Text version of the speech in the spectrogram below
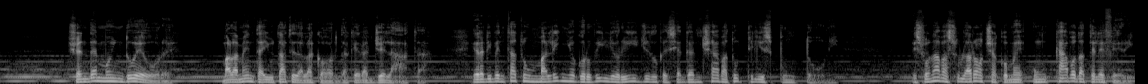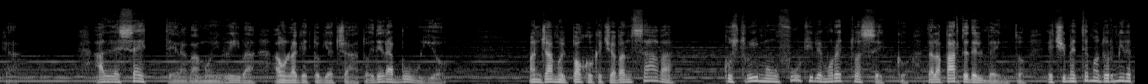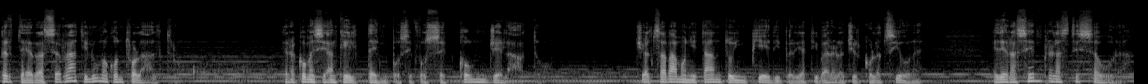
scendemmo in due ore, malamente aiutati dalla corda che era gelata. Era diventato un maligno groviglio rigido che si agganciava a tutti gli spuntoni e suonava sulla roccia come un cavo da teleferica. Alle sette eravamo in riva a un laghetto ghiacciato ed era buio. Mangiamo il poco che ci avanzava, costruimmo un futile muretto a secco dalla parte del vento e ci mettemmo a dormire per terra, serrati l'uno contro l'altro. Era come se anche il tempo si fosse congelato. Ci alzavamo ogni tanto in piedi per riattivare la circolazione ed era sempre la stessa ora.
